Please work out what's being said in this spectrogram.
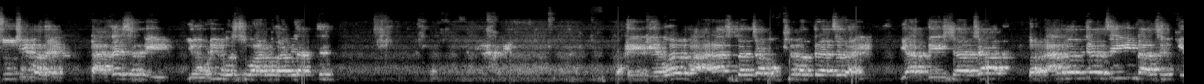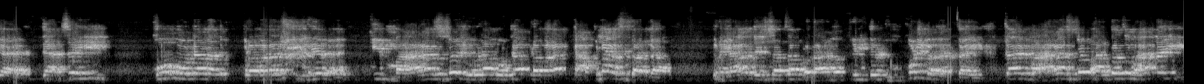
सूचीमध्ये टाकायसाठी एवढी वस्तू वाढ बघावी लागते? हे केवळ महाराष्ट्राच्या मुख्यमंत्र्याचं नाही या देशाच्या प्रधानमंत्र्याचंही नाचकी आहे. त्याचंही खूप मोठ्या प्रमाणात आहे की महाराष्ट्र एवढा मोठ्या प्रमाणात कापला असताना या देशाचा प्रधानमंत्री इथे ढुकुणी बघत नाही. काय महाराष्ट्र भारताचा भाग नाही?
